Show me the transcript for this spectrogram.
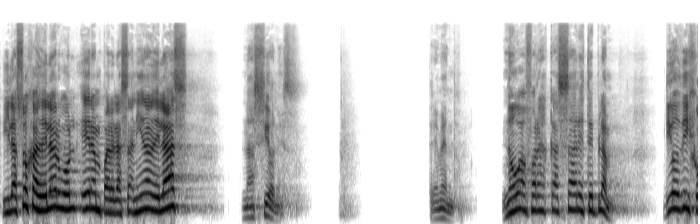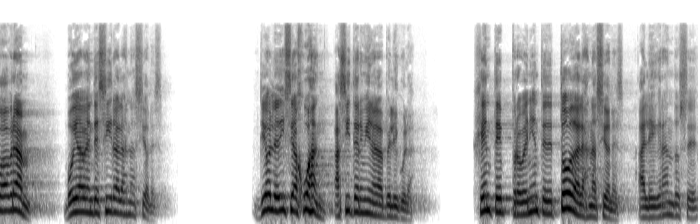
y las hojas del árbol eran para la sanidad de las naciones. Tremendo. No va a fracasar este plan. Dios dijo a Abraham, voy a bendecir a las naciones. Dios le dice a Juan, así termina la película, gente proveniente de todas las naciones, alegrándose,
